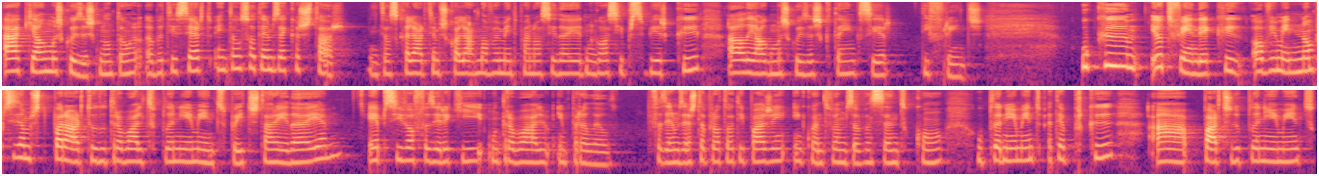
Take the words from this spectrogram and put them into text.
há aqui algumas coisas que não estão a bater certo, então só temos é que ajustar então, se calhar, temos que olhar novamente para a nossa ideia de negócio e perceber que há ali algumas coisas que têm que ser diferentes. O que eu defendo é que, obviamente, não precisamos de parar todo o trabalho de planeamento para ir testar a ideia, é possível fazer aqui um trabalho em paralelo. Fazermos esta prototipagem enquanto vamos avançando com o planeamento, até porque há partes do planeamento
